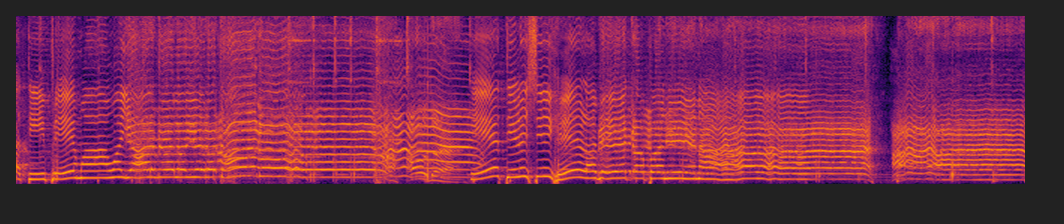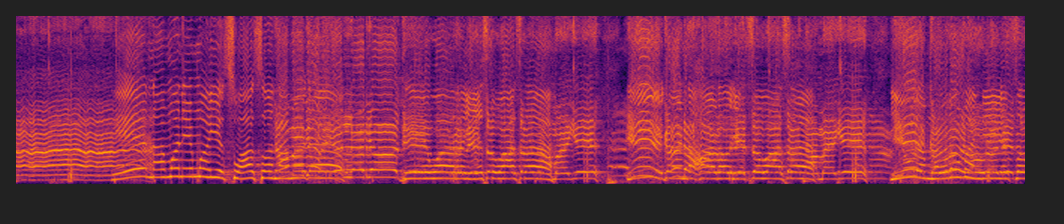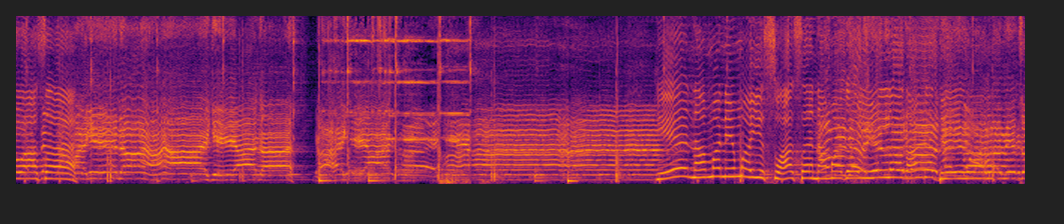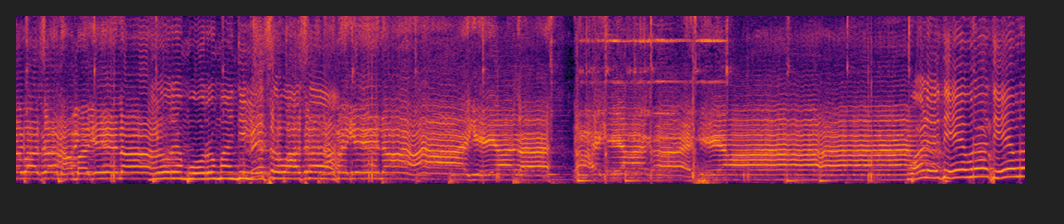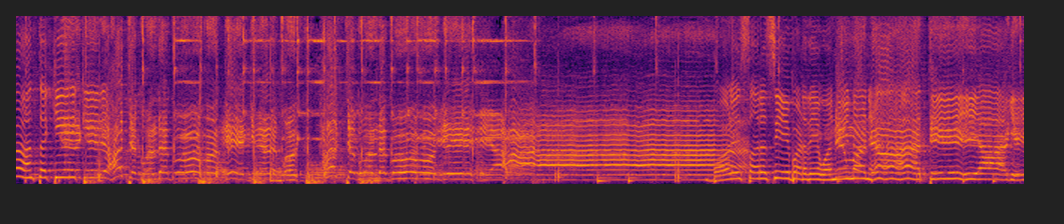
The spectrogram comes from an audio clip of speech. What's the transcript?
ಅತಿ ಪ್ರೇಮ ಅವ ಯಾರ ಮೇಲೆ ಇರತಾನೋ? ಏ ತಿಳಿಸಿ ಹೇಳಬೇಕಪ್ಪ ನೀನ. ಏ ನಮ್ಮ ನಿಮ್ಮ ವಿಶ್ವಾಸ ನಮಗ. ದೇವರ ವಿಶ್ವಾಸ ನಮಗೆ. ಈ ಗಂಡ ಹಾಡೋರ್ ವಿಶ್ವಾಸ ನಮಗೆ. ಇವರ ಮೂರು ಮಂದಿ ಮೂರು ಮಂದಿ ವಿಶ್ವಾಸ ಒಳ್ಳೆ ದೇವ್ರ ದೇವ್ರ ಅಂತ ಕಿರಿ ಗೋಂಗೆ ಬಳಿ ಸರಸಿ ಬಡದೆ ನಿನ್ನ ನ್ಯಾತಿಯಾಗಿ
